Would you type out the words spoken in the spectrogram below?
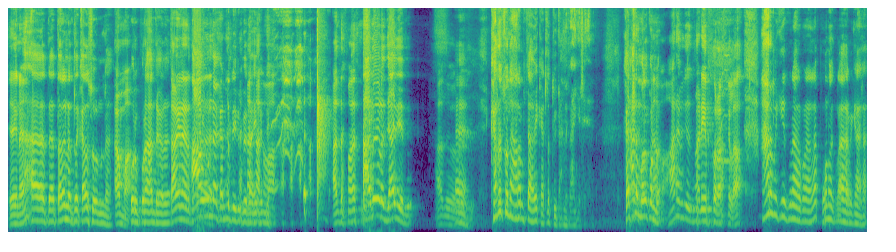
தலைநகரத்தில் கதை சொல்லுவோம்ல. ஆமா. ஒரு புறா அந்த கதை. தலைநகரத்துல- ஆவுன்னா கண்ணில் தூக்கிட்டு போயிடுறாங்க அந்த மாதிரி. அதோட ஜாதி அது. அது கதை சொல்ல ஆரம்பிச்சாவே கட்டில் தூக்கிட்டு போயிடுறாங்களே. கட்டில் முதல் கொண்டோம் ஆமா, ஆரம்பிக்கிறதுக்கு முன்னாடியே போறாங்களா? ஆரம்பிக்கிறதுக்கு ஆரம்பிக்கிறாங்களா போனதுக்கு ஆரம்பிக்கிறாங்களா?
